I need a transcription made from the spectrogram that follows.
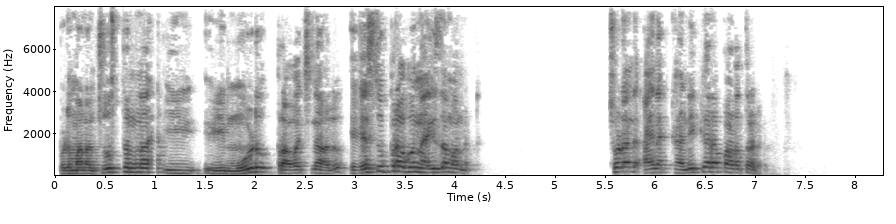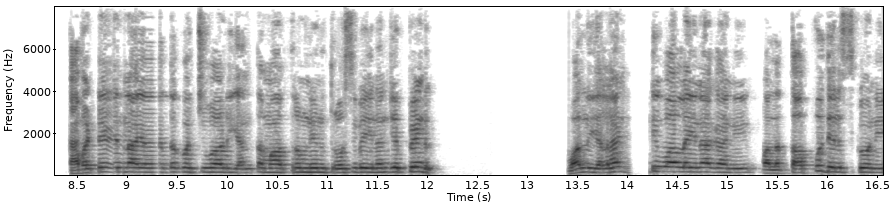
ఇప్పుడు మనం చూస్తున్న ఈ ఈ మూడు ప్రవచనాలు యేసుప్రభు నైజం అన్నట్టు. చూడండి ఆయన కనికర పడతాడు. కాబట్టే నా యొద్దకు వచ్చేవాడు ఎంత మాత్రం నేను త్రోసివేయనని చెప్పిండు. వాళ్ళు ఎలాంటి వాళ్ళైనా కానీ వాళ్ళ తప్పు తెలుసుకొని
